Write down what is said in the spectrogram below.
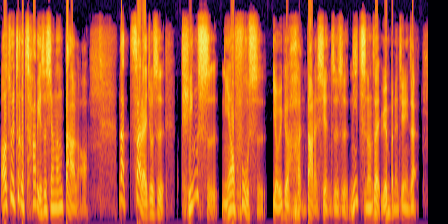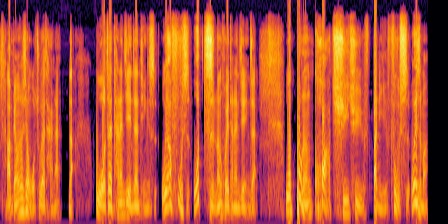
啊，所以这个差别是相当大的啊。那再来就是停驶，你要复驶有一个很大的限制，是你只能在原本的监理站啊，比方说像我住在台南，那。我在台南监理站停驶，我要复驶，我只能回台南监理站，我不能跨区去办理复驶。为什么？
